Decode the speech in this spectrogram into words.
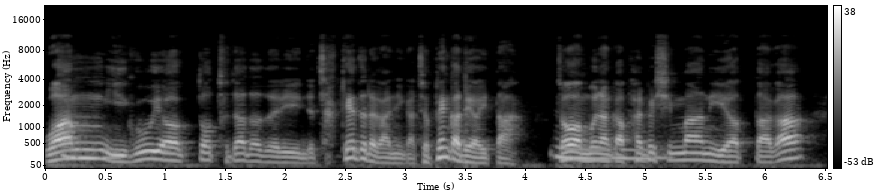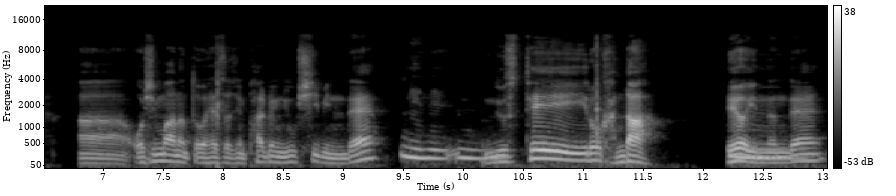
우암 음, 2구역도 투자자들이 이제 작게 들어가니까 저평가되어 있다. 저 뭐냐까 음, 810만이었다가 아, 50만 원 또 해서 지금 860인데 네네, 음, 뉴스테이로 간다 되어 음, 있는데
